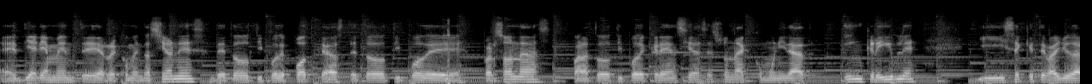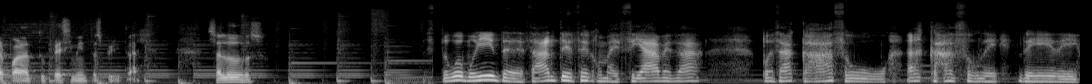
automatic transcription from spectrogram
eh, diariamente recomendaciones de todo tipo de podcast, de todo tipo de personas, para todo tipo de creencias. Es una comunidad increíble y sé que te va a ayudar para tu crecimiento espiritual. Saludos. Estuvo muy interesante ese comercial, ¿verdad? Pues acaso, acaso de, de,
